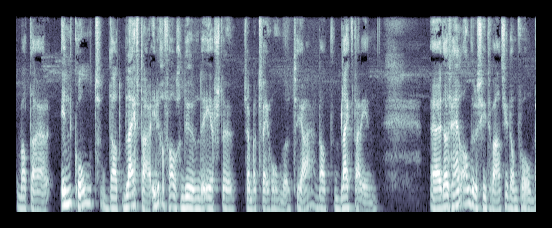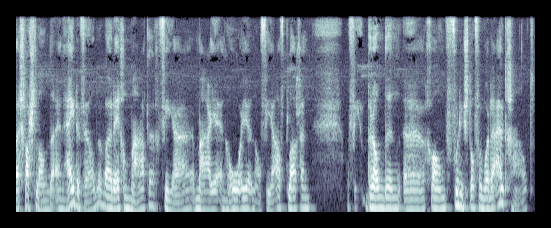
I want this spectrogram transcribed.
wat daarin komt, dat blijft daar. In ieder geval gedurende de eerste zeg maar 200 jaar. Dat blijft daarin. Uh, dat is een heel andere situatie dan bijvoorbeeld bij graslanden en heidevelden, waar regelmatig via maaien en hooien of via afplaggen of via branden uh, gewoon voedingsstoffen worden uitgehaald.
